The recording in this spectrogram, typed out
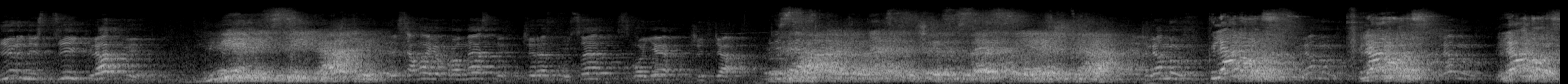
Вірність цій клятві. Вірність цій клятві. Присягаю пронести через усе своє життя. Присягаю пронести через усе своє життя. Клянусь. Клянусь! Клянусь. Клянусь! Клянусь. Клянусь!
